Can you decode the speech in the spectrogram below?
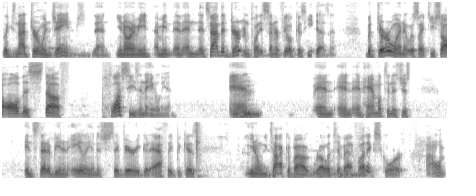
like he's not Derwin James then. You know what I mean? I mean, and, and it's not that Derwin plays center field because he doesn't. But Derwin, it was like you saw all this stuff plus he's an alien. And mm-hmm. and and and Hamilton is just instead of being an alien, is just a very good athlete because you know, we talk about relative athletic score. I want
